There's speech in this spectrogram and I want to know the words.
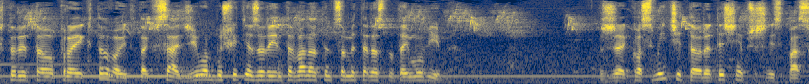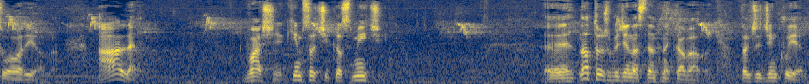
który to projektował i to tak wsadził, on był świetnie zorientowany o tym, co my teraz tutaj mówimy. Że kosmici teoretycznie przyszli z pasu Oriona. Ale właśnie, kim są ci kosmici? E, No to już będzie następny kawałek. Także dziękujemy.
